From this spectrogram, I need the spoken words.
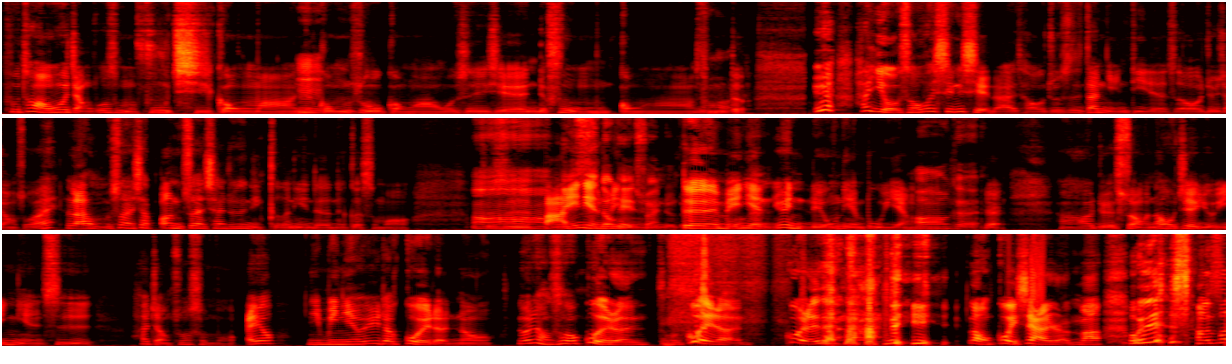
普通常会讲说什么夫妻宫嘛，你的工作宫啊，嗯、或是一些你的父母宫啊什么的。嗯、因为他有时候会心血来潮，就是在年底的时候就讲说，哎，来我们算一下，帮你算一下，就是你隔年的那个什么。就是把，每一年都可以算，就对对，每一年因为你流年不一样嘛，OK，对，然后他就算完，然后我记得有一年是他讲说什么，哎呦，你明年会遇到贵人哦，然后我想说贵人怎么贵人，贵人在哪里？让我跪下人吗？我就想说，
